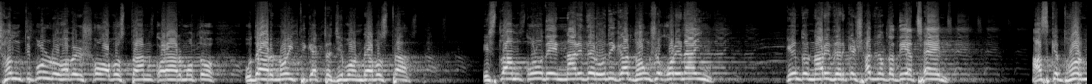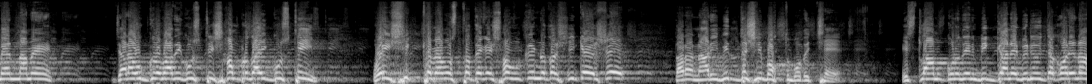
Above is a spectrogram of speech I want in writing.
শান্তিপূর্ণভাবে সহ অবস্থান করার মতো উদার নৈতিক একটা জীবন ব্যবস্থা। ইসলাম কোনোদিন নারীদের অধিকার ধ্বংস করে নাই, কিন্তু নারীদেরকে স্বাধীনতা দিয়েছেন আজকে ধর্মের নামে যারা উগ্রবাদী গোষ্ঠী, সাম্প্রদায়িক গোষ্ঠী, ওই শিক্ষা ব্যবস্থা থেকে সংকীর্ণতা শিখে এসে তারা নারী বিদ্বেষী বক্তব্য দিচ্ছে। ইসলাম কোনোদিন বিজ্ঞানের বিরোধিতা করে না,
